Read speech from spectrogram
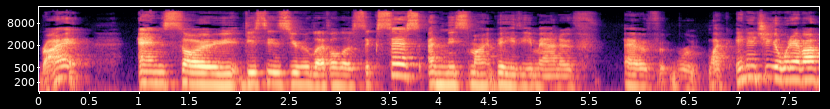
right? And so this is your level of success, and this might be the amount of of like energy or whatever,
